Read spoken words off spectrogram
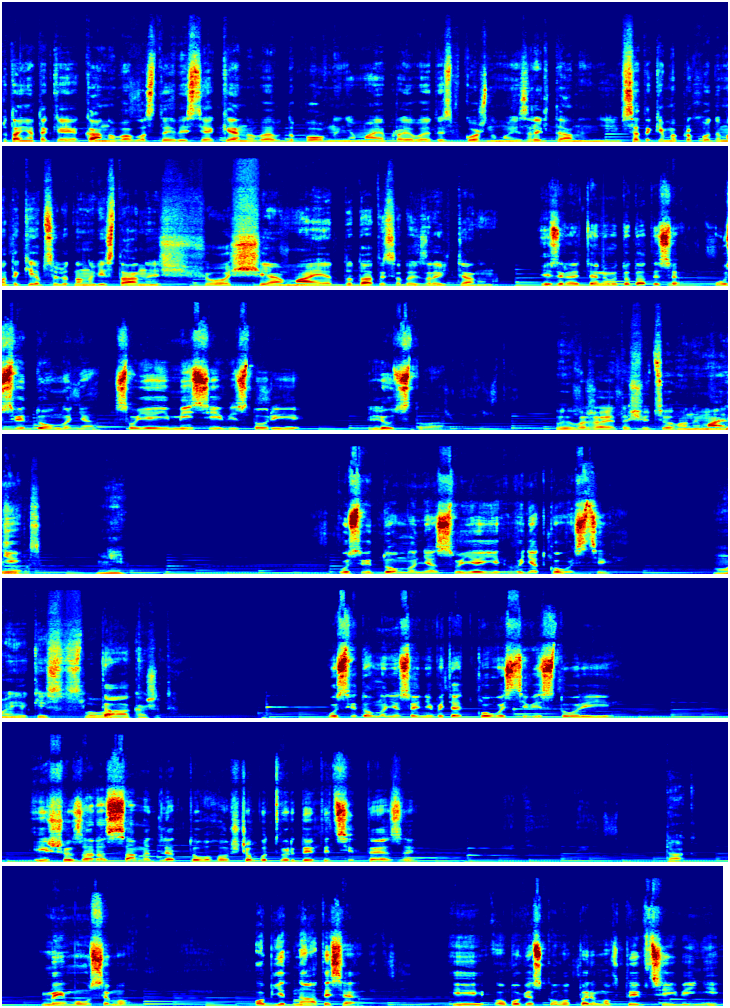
Питання таке: яка нова властивість, яке нове доповнення має проявитись в кожному ізраїльтянині? Все-таки ми проходимо такі абсолютно нові стани. Що ще має додатися до ізраїльтянина? Ізраїльтянам додатися усвідомлення своєї місії в історії людства. Ви вважаєте, що цього немає Ні. зараз? Ні. усвідомлення своєї винятковості, Ой, якісь слова ви кажете. усвідомлення своєї винятковості в історії, і що зараз саме для того, щоб утвердити ці тези, Так. ми мусимо об'єднатися і обов'язково перемогти в цій війні.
